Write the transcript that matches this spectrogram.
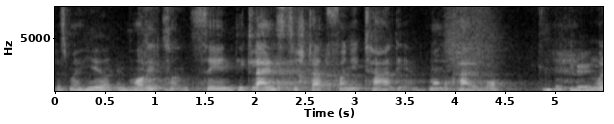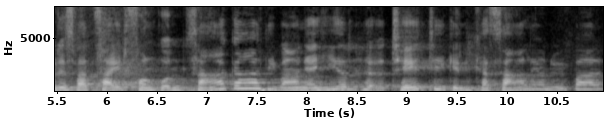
Das wir hier im Horizont sehen. Die kleinste Stadt von Italien, Moncalvo. Okay. Und es war Zeit von Gonzaga, die waren ja hier äh, tätig in Casale und überall.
